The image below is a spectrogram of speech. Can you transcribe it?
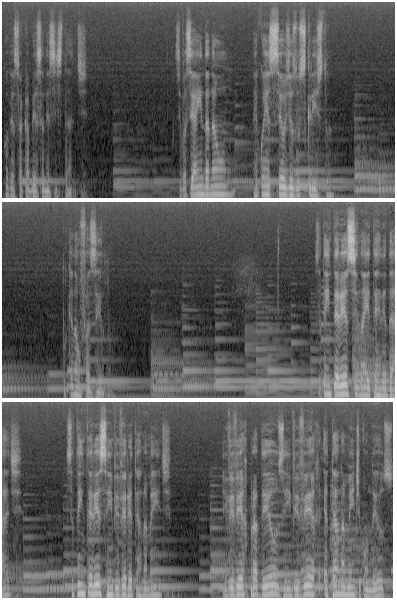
Curve a sua cabeça nesse instante. Se você ainda não reconheceu Jesus Cristo, por que não fazê-lo? Você tem interesse na eternidade? Você tem interesse em viver eternamente? em viver para Deus, em viver eternamente com Deus.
